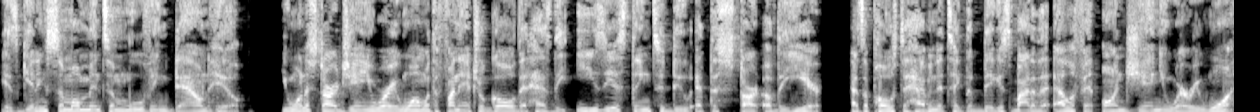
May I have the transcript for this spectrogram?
is getting some momentum moving downhill. You want to start January 1 with a financial goal that has the easiest thing to do at the start of the year, as opposed to having to take the biggest bite of the elephant on January 1.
